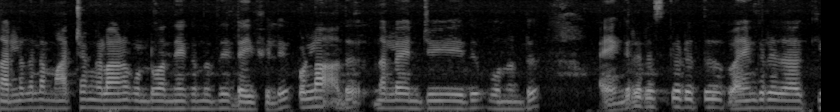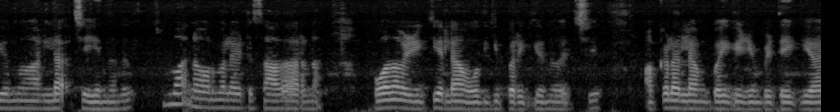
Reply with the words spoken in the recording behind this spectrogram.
നല്ല നല്ല മാറ്റങ്ങളാണ് കൊണ്ടുവന്നേക്കുന്നത് ലൈഫിൽ. കൊള്ളാം. അത് നല്ല എൻജോയ് ചെയ്ത് പോകുന്നുണ്ട്. ഭയങ്കര റിസ്ക് എടുത്ത് ഭയങ്കര ഇതാക്കിയൊന്നും അല്ല ചെയ്യുന്നത്. ചുമ്മാ നോർമലായിട്ട് സാധാരണ പോകുന്ന വഴിക്ക് എല്ലാം ഒതുക്കി പറിക്കുമെന്ന് വെച്ച് മക്കളെല്ലാം പോയി കഴിയുമ്പോഴത്തേക്ക് ആ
